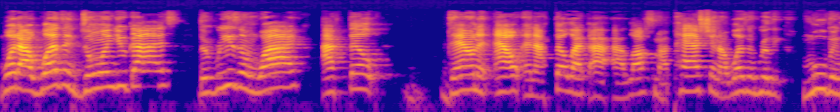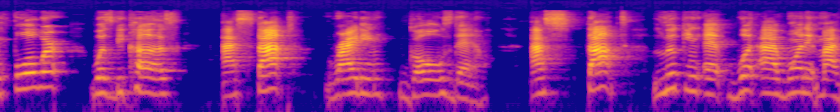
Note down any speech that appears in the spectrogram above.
What I wasn't doing, you guys, the reason why I felt down and out and I felt like I, I lost my passion, I wasn't really moving forward, was because I stopped writing goals down. I stopped looking at what I wanted my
